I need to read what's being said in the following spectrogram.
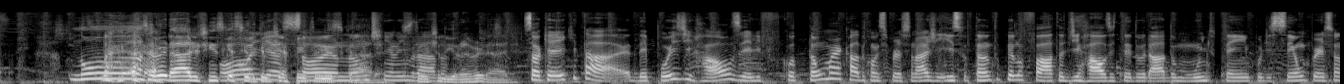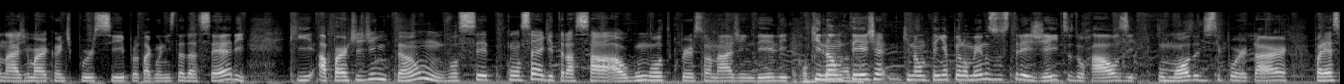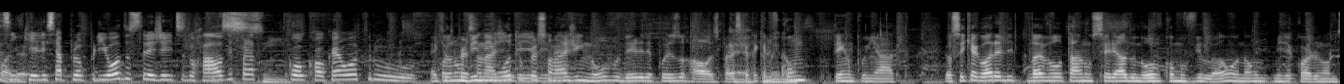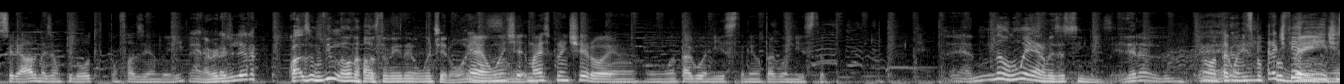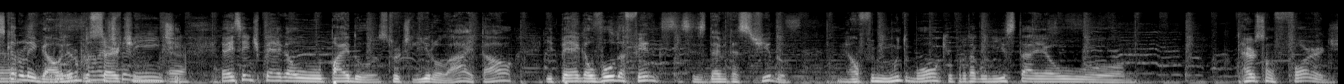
Nossa, é verdade, eu tinha esquecido que ele Olha tinha feito só, eu isso, não cara. tinha Stuart lembrado. Little, é verdade. Só que aí que tá, depois de House, ele ficou tão marcado com esse personagem, isso tanto pelo fato de House ter durado muito tempo, de ser um personagem marcante por si, protagonista da série, que a partir de então você consegue traçar algum outro personagem dele É que não, teja, que não tenha pelo menos os trejeitos do House, o modo de se portar. Parece assim Olha- que ele se apropriou dos trejeitos do House co- qualquer outro. É que outro eu não vi nenhum outro dele, né? personagem novo dele depois do House. Parece É, que até que ele ficou também um tempo em ato. Eu sei que agora ele vai voltar num seriado novo como vilão, eu não me recordo o nome do seriado, mas é um piloto que estão fazendo aí. É, na verdade ele era quase um vilão no House também, né? Um anti-herói. É, um vilão. anti, mais pro anti-herói, né? Um antagonista, meio antagonista. É, não, não era, mas assim, ele era. Não, antagonismo era, era pro diferente, bem, isso né? que era o legal, Pro- ele era um pro personagem diferente. é. E aí se a gente pega o pai do Stuart Little lá e tal, e pega o Voo da Fênix, vocês devem ter assistido, é um filme muito bom que o protagonista é o Harrison Ford.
